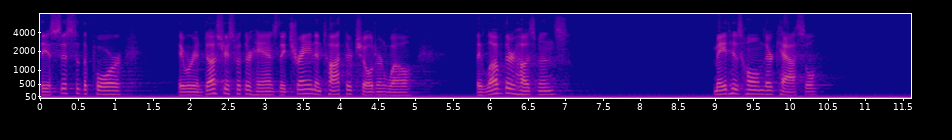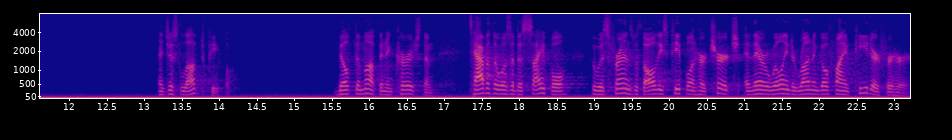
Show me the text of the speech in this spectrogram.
They assisted the poor. They were industrious with their hands. They trained and taught their children well. They loved their husbands made his home their castle, and just loved people, built them up, and encouraged them. Tabitha was a disciple who was friends with all these people in her church, and they were willing to run and go find Peter for her.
